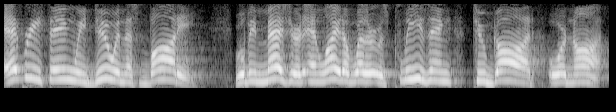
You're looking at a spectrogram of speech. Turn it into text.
Everything we do in this body will be measured in light of whether it was pleasing to God or not.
